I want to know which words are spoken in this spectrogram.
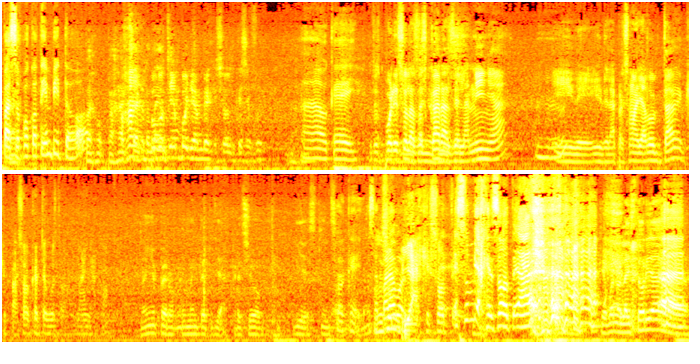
Pasó eh, poco tiempito. ajá, Ajá, en poco tiempo ya envejeció el que se fue. Ah, ok. Entonces, por eso las dos caras de la niña Y, de, y de la persona ya adulta, que pasó, ¿qué te gusta? Un año, ¿no? año, pero realmente pues, ya creció 10, 15 Ok, años. ¿no? o sea, es para un vol- viajezote. Es un viajezote. ah. Que bueno, la historia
